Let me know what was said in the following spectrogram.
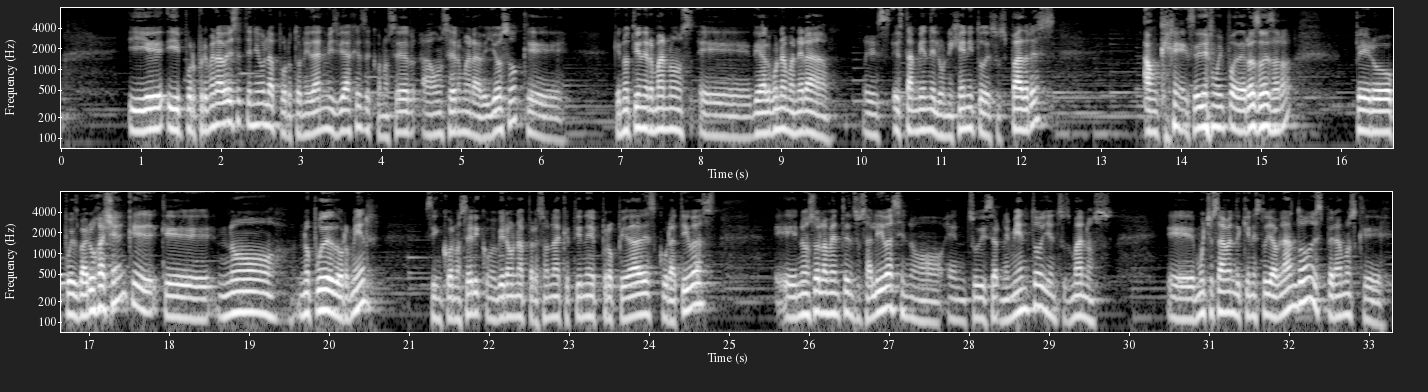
Y, y, por primera vez he tenido la oportunidad en mis viajes de conocer a un ser maravilloso que, que no tiene hermanos, eh, de alguna manera es, también el unigénito de sus padres, aunque se oye muy poderoso eso, ¿no? Pero pues Baruch Hashem, que, que no, no pude dormir sin conocer y convivir a una persona que tiene propiedades curativas, eh, no solamente en su saliva, sino en su discernimiento y en sus manos. Eh, muchos saben de quién estoy hablando. Esperamos que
